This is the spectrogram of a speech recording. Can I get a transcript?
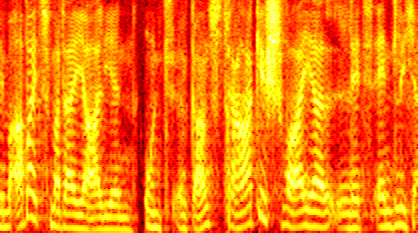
dem Arbeitsmaterialien. Und äh, ganz tragisch war ja letztendlich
